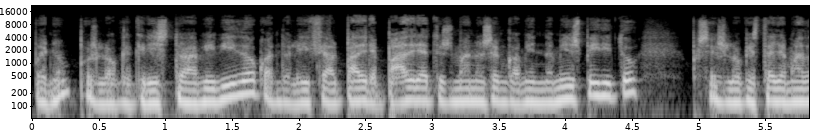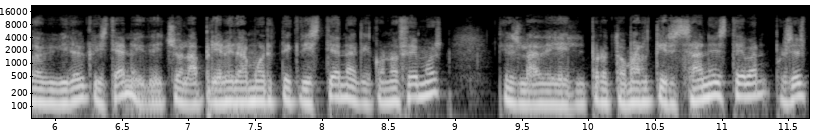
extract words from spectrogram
Bueno, pues lo que Cristo ha vivido cuando le dice al Padre, Padre, a tus manos encomiendo mi espíritu, pues es lo que está llamado a vivir el cristiano. Y de hecho la primera muerte cristiana que conocemos, que es la del protomártir San Esteban, pues es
